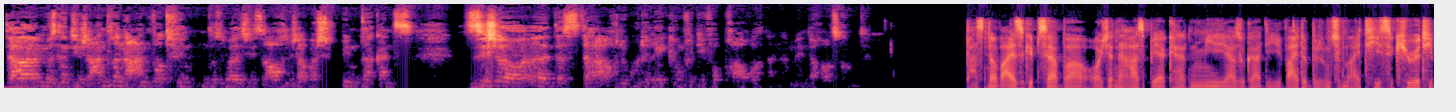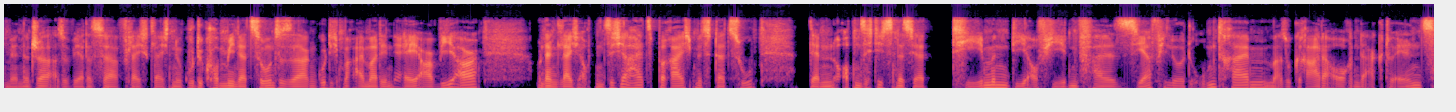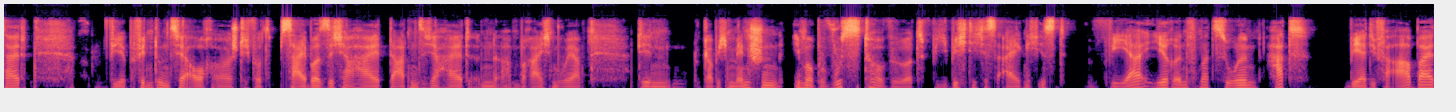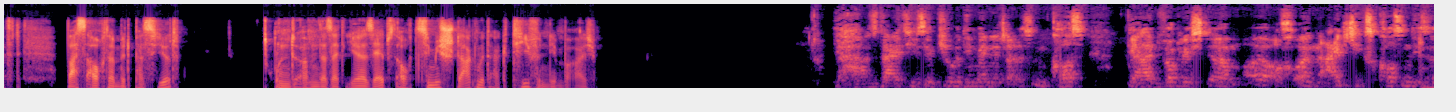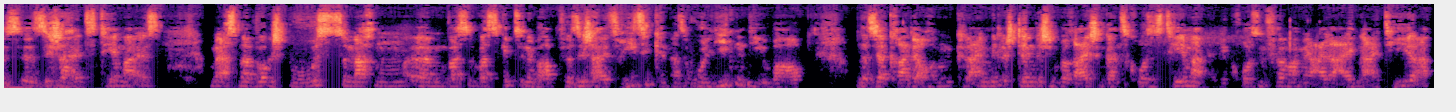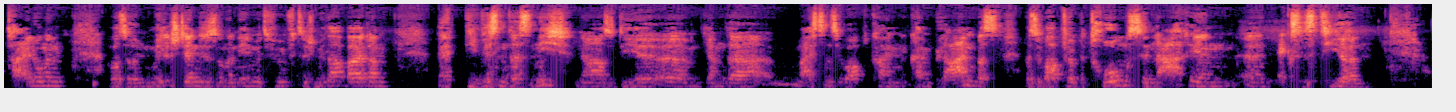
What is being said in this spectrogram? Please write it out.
da müssen natürlich andere eine Antwort finden, das weiß ich jetzt auch nicht, aber ich bin da ganz sicher, äh, dass da auch eine gute Regelung für die Verbraucher dann am Ende rauskommt. Passenderweise gibt es ja bei euch an der HSB Akademie ja sogar die Weiterbildung zum IT-Security Manager. Also wäre das ja vielleicht gleich eine gute Kombination zu sagen, gut, ich mache einmal den AR-VR und dann gleich auch den Sicherheitsbereich mit dazu. Denn offensichtlich sind das ja Themen, die auf jeden Fall sehr viele Leute umtreiben, also gerade auch in der aktuellen Zeit. Wir befinden uns ja auch, äh, Stichwort Cybersicherheit, Datensicherheit in äh, Bereichen, wo ja den, glaube ich, Menschen immer bewusster wird, wie wichtig es eigentlich ist, wer ihre Informationen hat, wer die verarbeitet, was auch damit passiert. Und ähm, da seid ihr selbst auch ziemlich stark mit aktiv in dem Bereich. Ja, also der IT-Security Manager ist ein Kurs, der halt wirklich ähm, auch ein Einstiegskurs in dieses äh, Sicherheitsthema ist, um erstmal wirklich bewusst zu machen, ähm, was, was gibt es denn überhaupt für Sicherheitsrisiken, also wo liegen die überhaupt und das ist ja gerade auch im kleinen mittelständischen Bereich ein ganz großes Thema. Die großen Firmen haben ja alle eigene IT-Abteilungen, aber so ein mittelständisches Unternehmen mit 50 Mitarbeitern, äh, die wissen das nicht. Also die, ähm, die haben da meistens überhaupt keinen, keinen Plan, was, was überhaupt für Bedrohungsszenarien äh, existieren.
